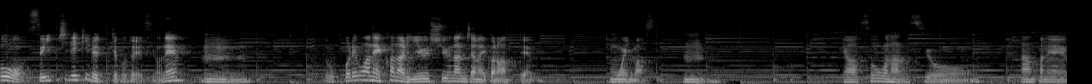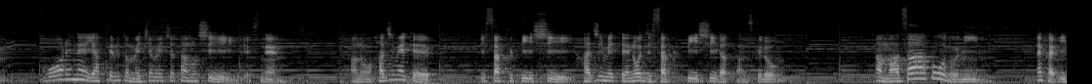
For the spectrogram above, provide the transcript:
をスイッチできるってことですよね。うん。これはね、かなり優秀なんじゃないかなって思います。うん。いや、そうなんですよ。なんかね、これね、やってるとめちゃめちゃ楽しいですね。あの、初めて自作 PC、初めての自作 PC だったんですけど、まあ、マザーボードになんかいっ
